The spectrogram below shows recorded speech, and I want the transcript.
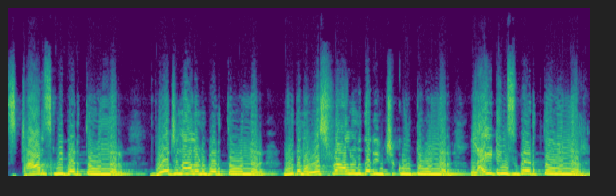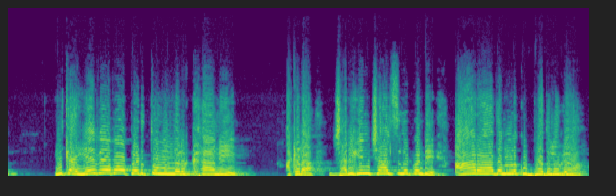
స్టార్స్ని పెడుతూ ఉన్నారు. భోజనాలను పెడుతూ ఉన్నారు. నూతన వస్త్రాలను ధరించుకుంటూ ఉన్నారు. లైటింగ్స్ పెడుతూ ఉన్నారు. ఇంకా ఏవేవో పెడుతూ ఉన్నారు కానీ అక్కడ జరిగించాల్సినటువంటి ఆరాధనలకు బదులుగా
